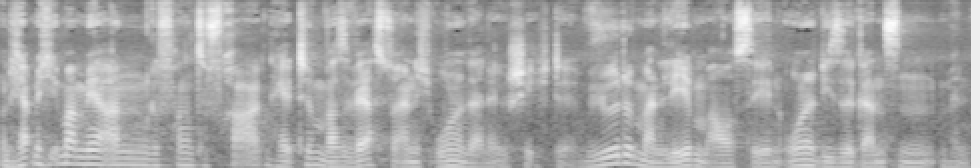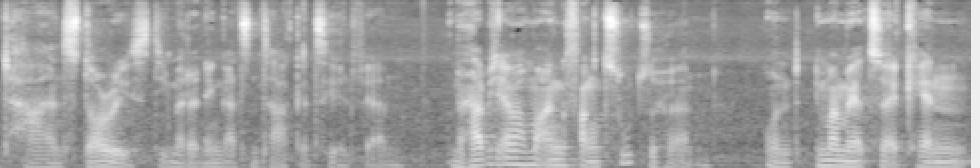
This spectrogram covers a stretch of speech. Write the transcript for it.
Und ich habe mich immer mehr angefangen zu fragen, hey Tim, was wärst du eigentlich ohne deine Geschichte? Wie würde mein Leben aussehen ohne diese ganzen mentalen Stories, die mir da den ganzen Tag erzählt werden? Und dann habe ich einfach mal angefangen zuzuhören und immer mehr zu erkennen,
